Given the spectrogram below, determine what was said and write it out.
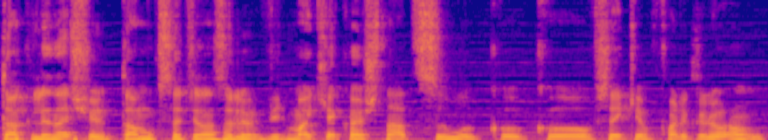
так или иначе, там, кстати, на самом деле в Ведьмаке, конечно, отсылок к, к всяким фольклорам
